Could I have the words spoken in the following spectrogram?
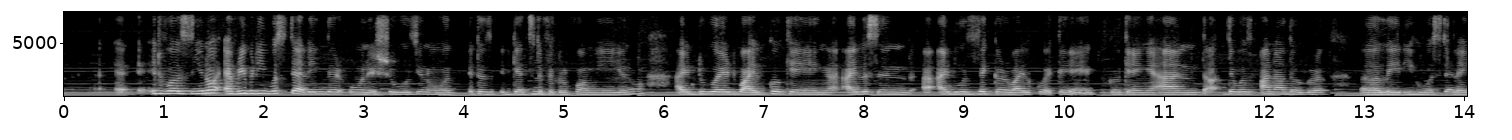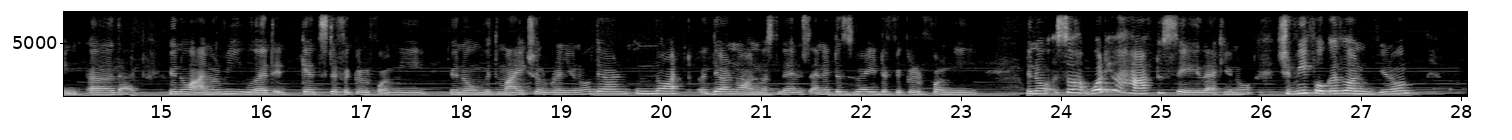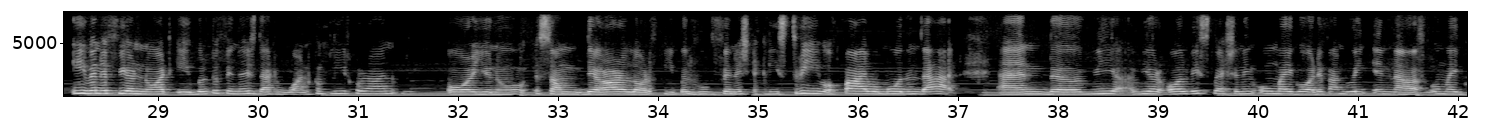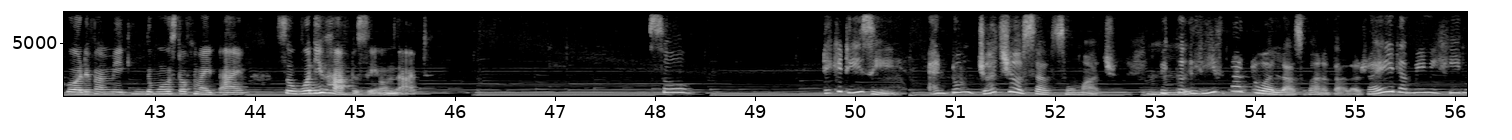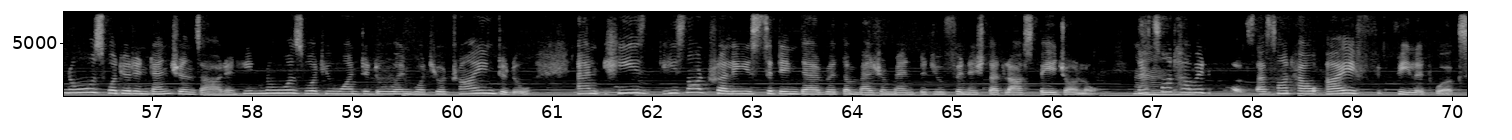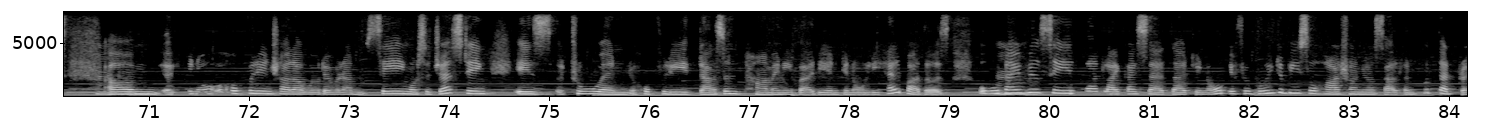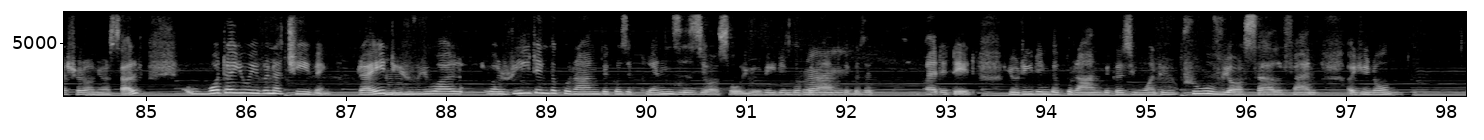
it was you know everybody was telling their own issues you know it is it gets mm-hmm. difficult for me you know. I do it while cooking i listen i do zikr while cooking cooking and there was another uh, lady who was telling uh, that you know i'm a revert it gets difficult for me you know with my children you know. They are not they are non-muslims and it is very difficult for me you know. So what do you have to say that you know should we focus on you know even if we are not able to finish that one complete quran or you know some there are a lot of people who finish at least three or five or more than that. And uh, we we are always questioning oh my god if i'm doing enough oh my god if i'm making the most of my time. So what do you have to say on that? So take it easy and don't judge yourself so much mm-hmm. because leave that to allah subhanahu wa ta'ala right? I mean he knows what your intentions are and he knows what you want to do and what you're trying to do. And he's he's not really sitting there with a measurement did you finish that last page or no that's mm-hmm. not how it works that's not how I f- feel it works mm-hmm. um, uh, you know hopefully inshallah whatever i'm saying or suggesting is true and hopefully doesn't harm anybody and can only help others but what mm-hmm. i will say is that like i said that you know if you're going to be so harsh on yourself and put that pressure on yourself what are you even achieving right you, mm-hmm. you are you are reading the quran because it cleanses your soul you're reading the right. quran because it meditate. You're reading the quran because you want to improve yourself and uh, you know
